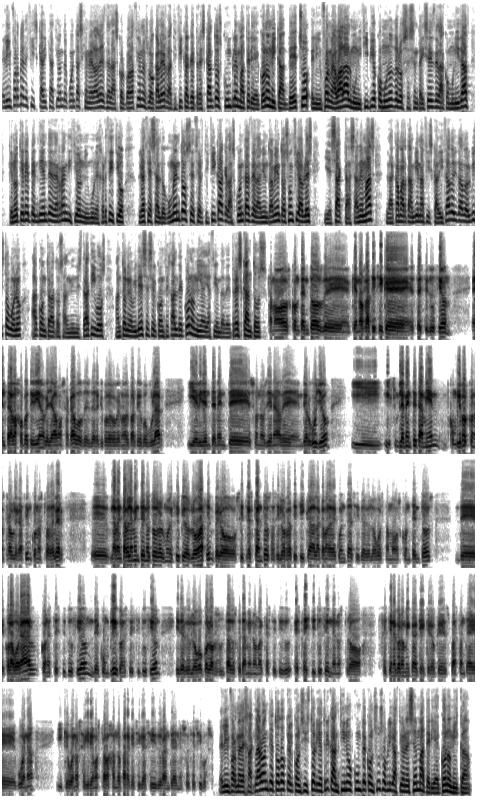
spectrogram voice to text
El informe de fiscalización de cuentas generales de las corporaciones locales ratifica que Tres Cantos cumple en materia económica. De hecho, el informe avala al municipio como uno de los 66 de la comunidad que no tiene pendiente de rendición ningún ejercicio. Gracias al documento se certifica que las cuentas del ayuntamiento son fiables y exactas. Además, la Cámara también ha fiscalizado y dado el visto bueno a contratos administrativos. Antonio Vilés es el concejal de Economía y Hacienda de Tres Cantos. Estamos contentos de que nos ratifique esta institución el trabajo cotidiano que llevamos a cabo desde el equipo de gobierno del Partido Popular y evidentemente eso nos llena de, orgullo y, simplemente también cumplimos con nuestra obligación, con nuestro deber. Eh, lamentablemente no todos los municipios lo hacen, pero sí Tres Cantos, así lo ratifica la Cámara de Cuentas y desde luego estamos contentos de colaborar con esta institución, de cumplir con esta institución y desde luego con los resultados que también nos marca esta institución de nuestra gestión económica que creo que es bastante buena y que bueno, seguiremos trabajando para que siga así durante años sucesivos. El informe deja claro ante todo que el consistorio tricantino cumple con sus obligaciones en materia económica.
